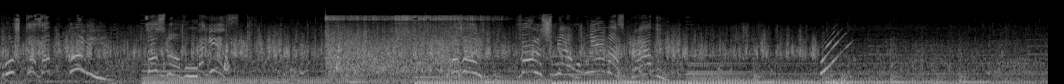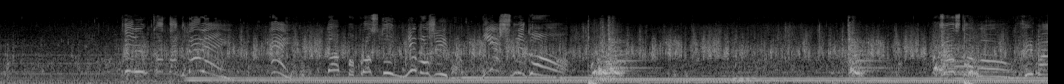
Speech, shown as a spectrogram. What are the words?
Puszka zapkoli. Co znowu? Tak jest. Prostu niemożliwe. Bierzmy go. Co z tobą? Chyba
